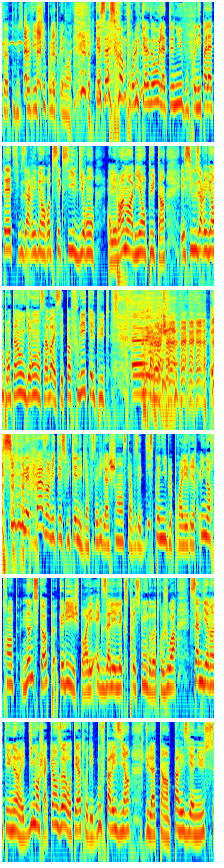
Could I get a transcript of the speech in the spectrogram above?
je pas fait chier pour les prénoms, que ça soit pour le cadeau ou la tenue, vous prenez pas la tête. Si vous arrivez en robe sexy, ils diront, elle est vraiment habillée en pute. Hein. Et si vous arrivez en pantalon, ils diront, ça va, elle s'est pas foulée, quelle pute. Euh, et si vous n'êtes pas invité ce week-end, eh bien, vous avez de la chance car vous êtes disponible pour aller rire 1h30 non-stop. Que dis-je? Pour aller exhaler l'expression de votre joie samedi à 21h et dimanche à 15h au théâtre des Bouffes Parisiens, du latin parisianus,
